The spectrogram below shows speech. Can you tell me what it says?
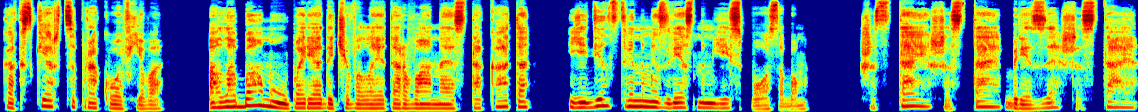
как скерца Прокофьева. Алабама упорядочивала это рваное стаката единственным известным ей способом. «Шестая, шестая, брезе, шестая».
